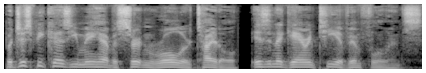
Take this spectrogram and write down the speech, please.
But just because you may have a certain role or title isn't a guarantee of influence.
